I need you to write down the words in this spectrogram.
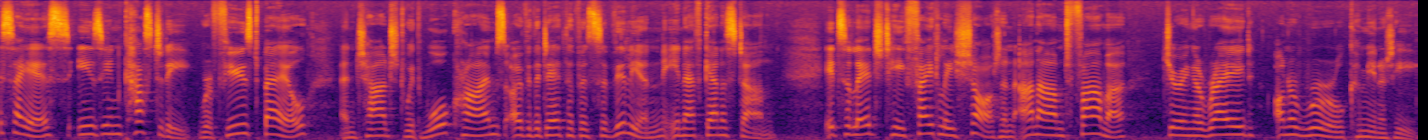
SAS is in custody, refused bail, and charged with war crimes over the death of a civilian in Afghanistan. It's alleged he fatally shot an unarmed farmer during a raid on a rural community.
